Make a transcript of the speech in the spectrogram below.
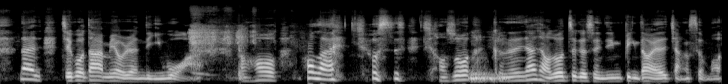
那结果当然没有人理我啊。然后后来 就是想说，可能人家想说这个神经病到底在讲什么？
